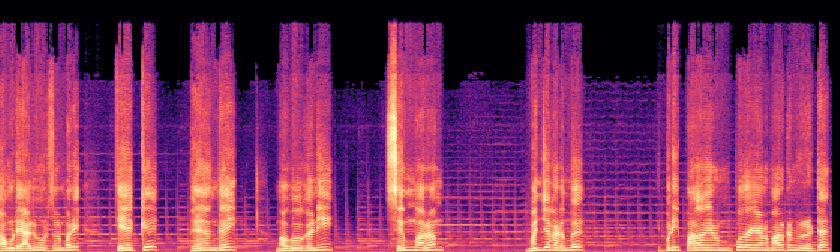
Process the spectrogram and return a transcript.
அவங்களுடைய அறிவுறுத்தலின்படி தேக்கு வேங்கை மகோகனி செம்மரம் மஞ்சக்கடம்பு இப்படி பல வகையான முப்பது வகையான மரக்கன்றுகள் நட்டேன்.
